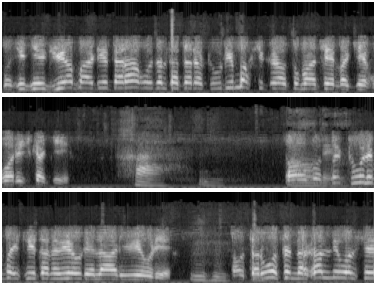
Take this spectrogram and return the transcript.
خو چې دی جویا پارټي تر هغه دلته تر ټوډي مخ کې کړو ته ماته پکې خورش کړي ها او بس ټول پیسې ته نو یو ډی لاړ یو ډی او تر اوسه نه غل نیول شي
